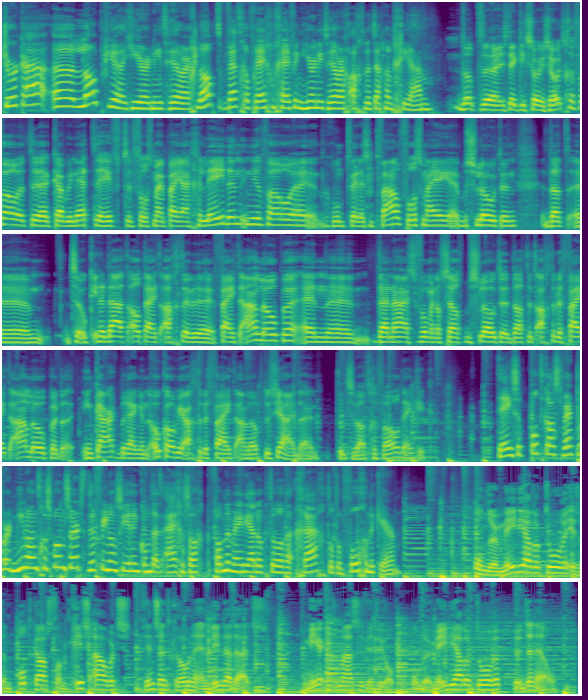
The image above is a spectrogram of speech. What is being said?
Jurka, eh, loop je hier niet heel erg? Loopt wet of regelgeving hier niet heel erg achter de technologie aan? Dat eh, is denk ik sowieso het geval. Het eh, kabinet heeft volgens mij een paar jaar geleden, in ieder geval rond 2012, volgens mij besloten dat ehm, ze ook inderdaad altijd achter de feiten aanlopen. En daarna is er voor mij nog zelfs besloten dat het achter de feiten aanlopen, in kaart brengen, ook alweer achter de feiten aanloopt. Dus ja, daar, dat is wel het geval, denk ik. Deze podcast werd door niemand gesponsord. De financiering komt uit eigen zak van de Mediadoktoren. Graag tot een volgende keer. Onder Mediadoktoren is een podcast van Chris Alberts, Vincent Kronen en Linda Duits. Meer informatie vindt u op ondermediadoktoren.nl.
